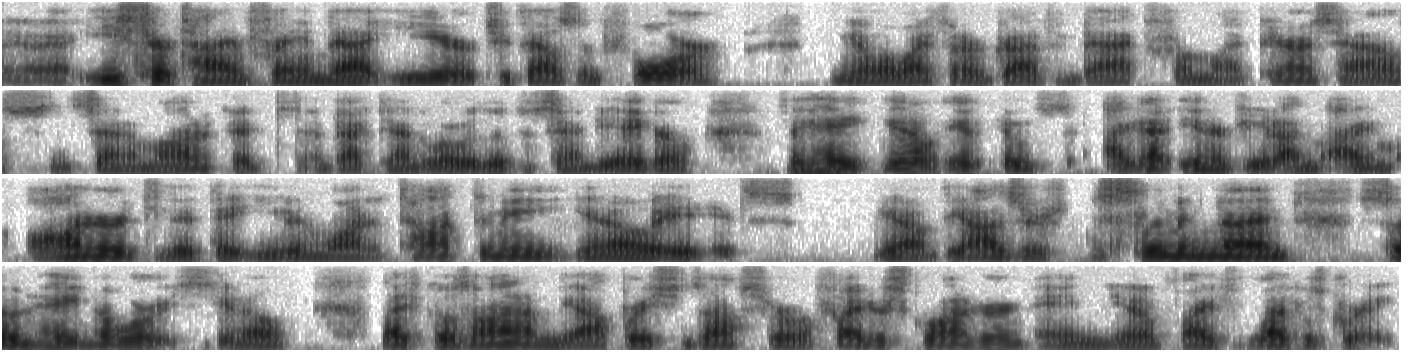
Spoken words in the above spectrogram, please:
uh, Easter time frame that year, 2004 you know, my wife and I were driving back from my parents' house in Santa Monica back down to where we lived in San Diego. It's like, mm-hmm. hey, you know, it, it, was I got interviewed. I'm I'm honored that they even want to talk to me. You know, it, it's you know the odds are slim and none. So hey, no worries. You know, life goes on. I'm the operations officer of a fighter squadron, and you know, life life was great.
